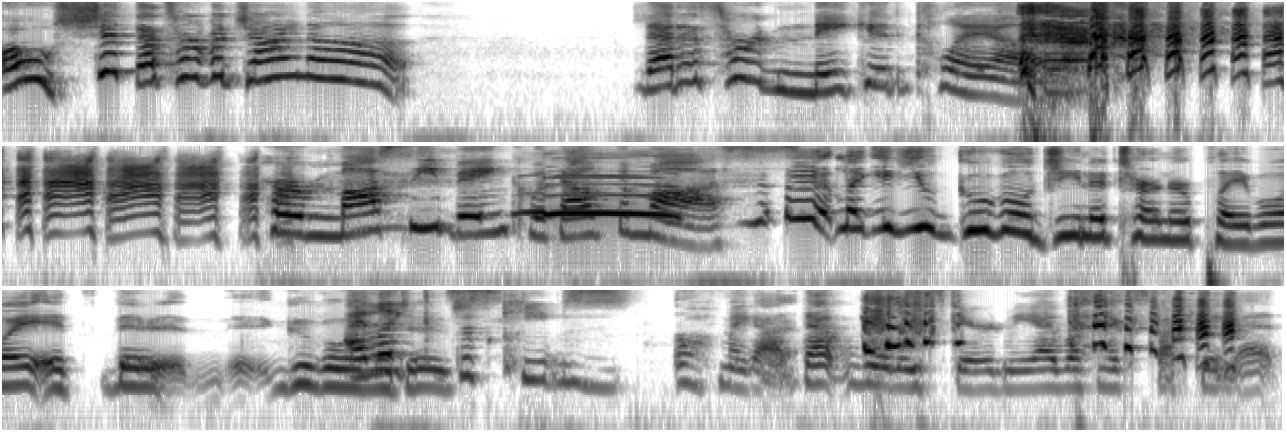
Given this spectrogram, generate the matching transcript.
oh shit, that's her vagina. That is her naked clam. her mossy bank without the moss. like if you Google Jeana Turner Playboy, it's there. Google images. I like just keeps. Oh my god, that really scared me. I wasn't expecting it.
